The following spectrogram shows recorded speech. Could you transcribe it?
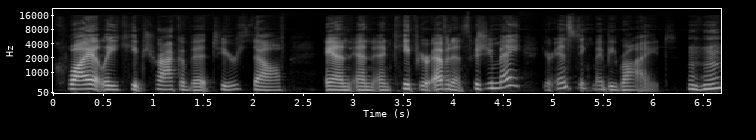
quietly keep track of it to yourself and and and keep your evidence because you may your instinct may be right. hmm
